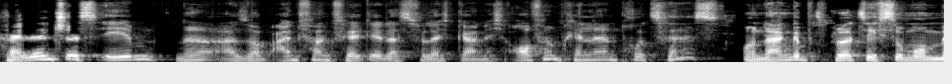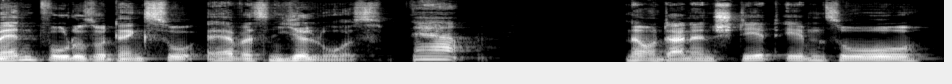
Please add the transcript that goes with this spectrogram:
Challenge ist eben, ne, also am Anfang fällt dir das vielleicht gar nicht auf im Kennenlernprozess. Und dann gibt es plötzlich so einen Moment, wo du so denkst, so, äh, was ist denn hier los? Ja. Ne, und dann entsteht eben so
